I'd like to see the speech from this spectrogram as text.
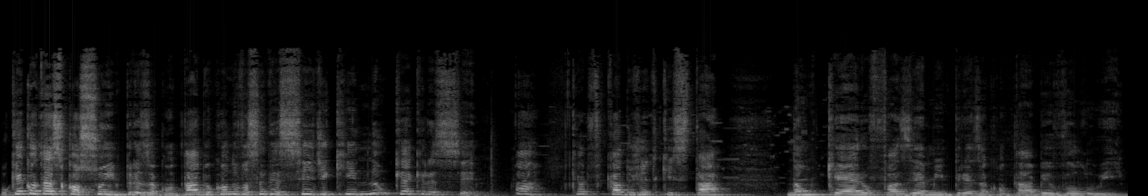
O que acontece com a sua empresa contábil quando você decide que não quer crescer? Ah, quero ficar do jeito que está, não quero fazer a minha empresa contábil evoluir.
